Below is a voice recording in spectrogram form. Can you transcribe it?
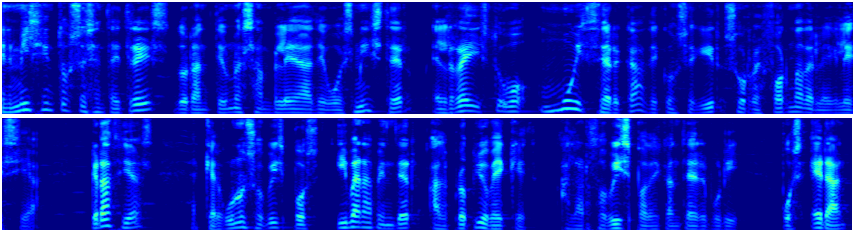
En 1163, durante una asamblea de Westminster, el rey estuvo muy cerca de conseguir su reforma de la Iglesia, gracias a que algunos obispos iban a vender al propio Becket, al arzobispo de Canterbury, pues eran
